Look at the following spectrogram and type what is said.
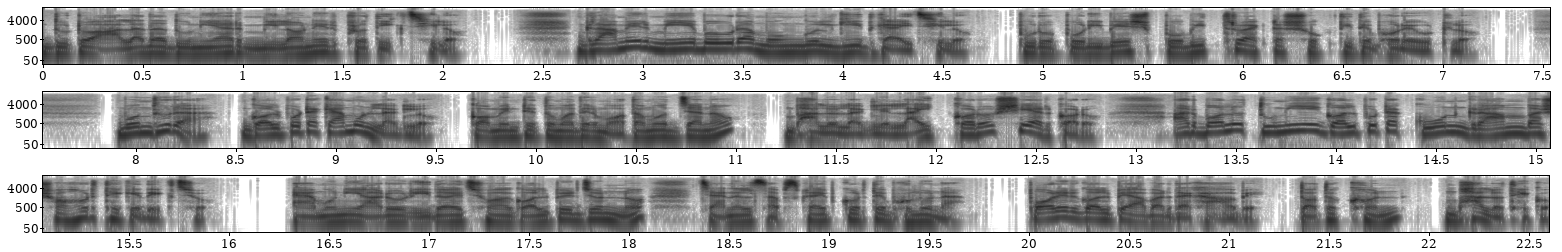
দুটো আলাদা দুনিয়ার মিলনের প্রতীক ছিল। গ্রামের মেয়ে বউরা মঙ্গল গীত গাইছিল, পুরো পরিবেশ পবিত্র একটা শক্তিতে ভরে উঠল। বন্ধুরা, গল্পটা কেমন লাগল? কমেন্টে তোমাদের মতামত জানাও। ভালো লাগলে লাইক করো, শেয়ার করো। আর বলো, তুমি এই গল্পটা কোন গ্রাম বা শহর থেকে দেখছ? এমনই আরও হৃদয় ছোঁয়া গল্পের জন্য চ্যানেল সাবস্ক্রাইব করতে ভুলো না। পরের গল্পে আবার দেখা হবে। ততক্ষণ ভালো থেকো।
